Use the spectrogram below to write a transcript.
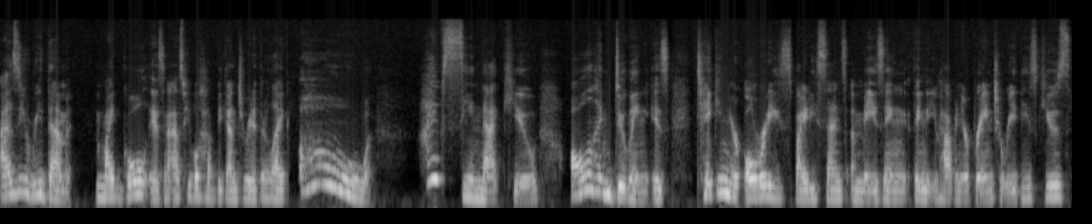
As you read them, my goal is, and as people have begun to read it, they're like, oh, I've seen that cue. All I'm doing is taking your already spidey sense, amazing thing that you have in your brain to read these cues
